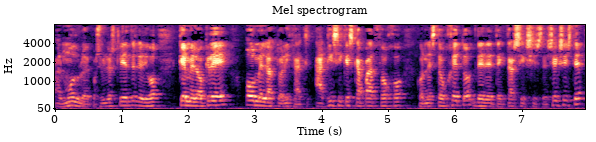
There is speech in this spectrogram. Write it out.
al módulo de posibles clientes, le digo que me lo cree o me lo actualiza. Aquí sí que es capaz, ojo, con este objeto de detectar si existe. Si existe,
